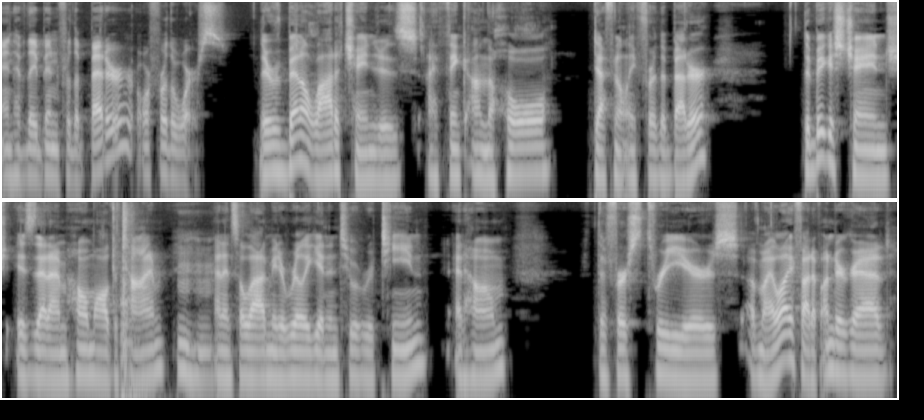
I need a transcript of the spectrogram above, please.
And have they been for the better or for the worse? There have been a lot of changes, I think, on the whole, definitely for the better. The biggest change is that I'm home all the time, Mm-hmm. and it's allowed me to really get into a routine at home. The first three years of my life out of undergrad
